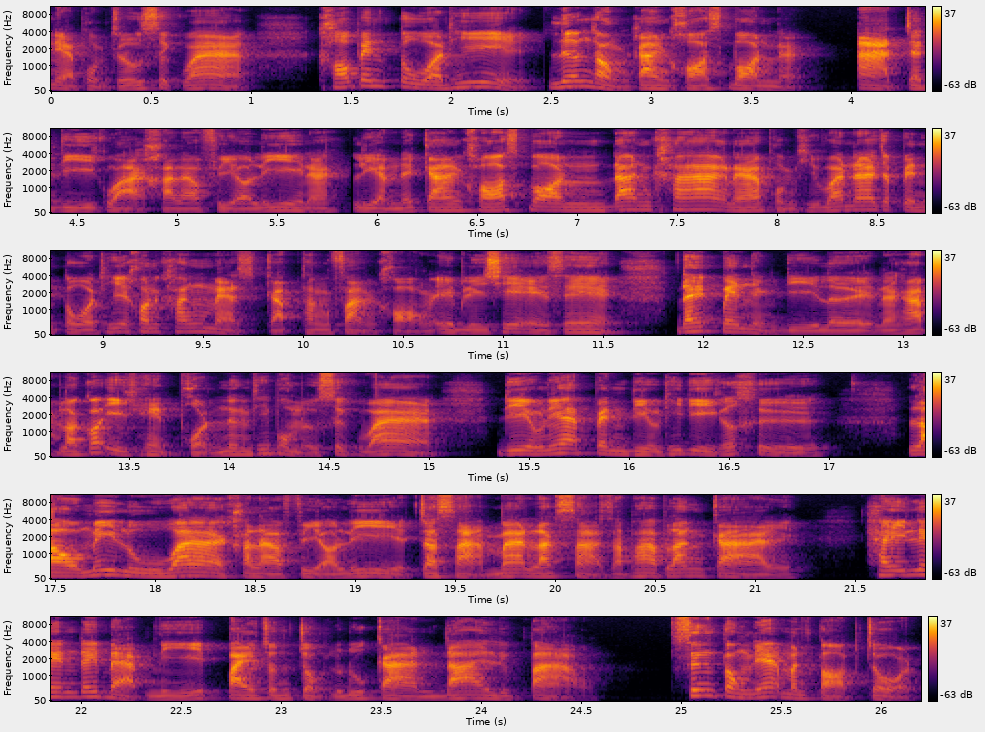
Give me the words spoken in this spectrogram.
เนี่ยผมจะรู้สึกว่าเขาเป็นตัวที่เรื่องของการคอสบอลน่ะ อาจจะดีกว่าคาราฟิออรี่นะ เหลี่ยมในการคอสบอลด้านข้างนะ ผมคิดว่าน่าจะเป็นตัวที่ค่อนข้างแมทช์กับทางฝั่งของเอเบริเช่เอเซได้เป็นอย่างดีเลยนะครับ แล้วก็อีกเหตุผลหนึ่งที่ผมรู้สึกว่าดีลเนี่ยเป็นดีลที่ดีก็คือ เราไม่รู้ว่าคาราฟิออรี่จะสามารถรักษาสภาพร่างกาย ให้เล่นได้แบบนี้ไปจนจบฤดูกาลได้หรือเปล่า ซึ่งตรงเนี้ยมันตอบโจทย์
